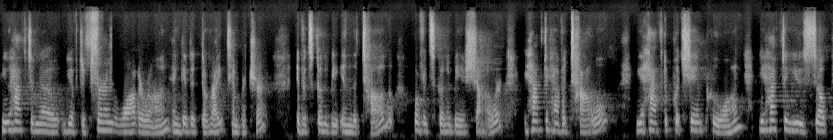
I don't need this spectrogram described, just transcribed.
You have to know, you have to turn the water on and get it the right temperature. If it's going to be in the tub or if it's going to be a shower, you have to have a towel. You have to put shampoo on. You have to use soap.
